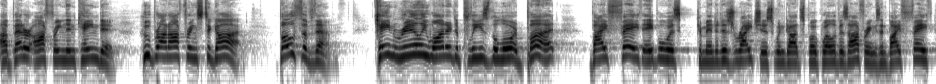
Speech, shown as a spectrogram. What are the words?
a better offering than Cain did. Who brought offerings to God? Both of them. Cain really wanted to please the Lord, but by faith, Abel was commended as righteous when God spoke well of his offerings. And by faith,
